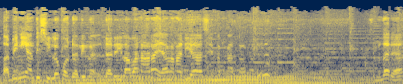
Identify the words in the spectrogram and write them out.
Tapi ini anti silo kok dari, dari lawan arah ya Karena dia sistem kantor Sebentar ya.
